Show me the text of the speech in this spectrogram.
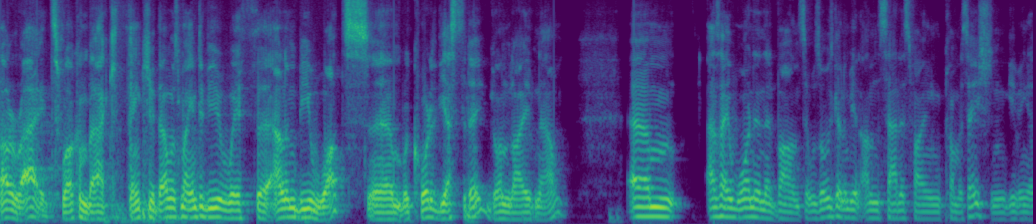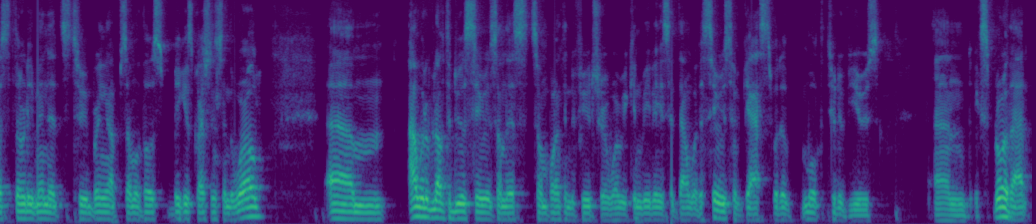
All right, welcome back. Thank you. That was my interview with uh, Alan B. Watts, um, recorded yesterday, gone live now. Um, as I warned in advance, it was always going to be an unsatisfying conversation, giving us 30 minutes to bring up some of those biggest questions in the world. Um, I would have loved to do a series on this at some point in the future where we can really sit down with a series of guests with a multitude of views and explore that.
